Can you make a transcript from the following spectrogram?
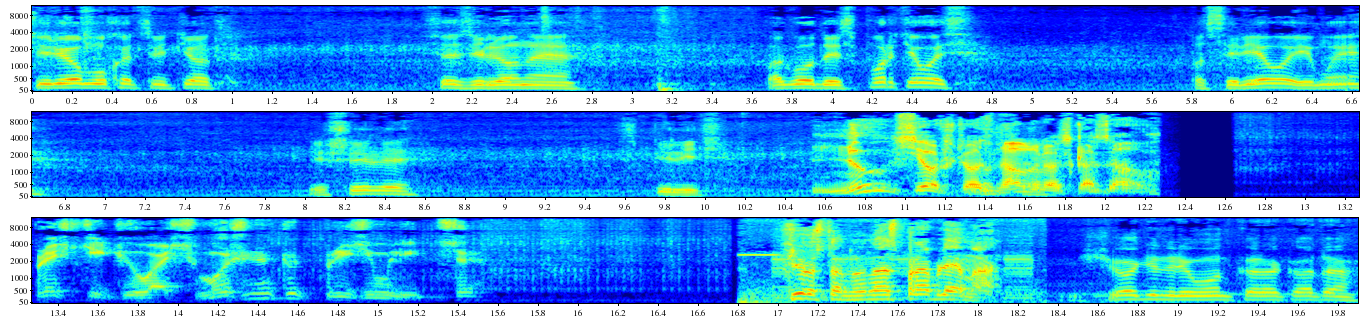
Черемуха цветет. Все зеленое. Погода испортилась. Посырела, и мы решили спилить. Ну, все, что знал, рассказал. Простите, у вас можно тут приземлиться? Хьюстон, у нас проблема. Еще один ремонт караката.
